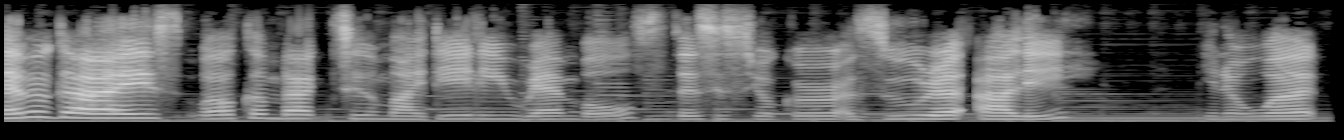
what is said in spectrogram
Hello, guys. Welcome back to my daily rambles. This is your girl Azura Ali. You know what?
